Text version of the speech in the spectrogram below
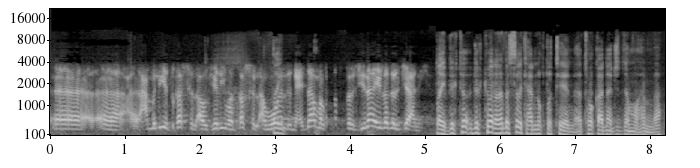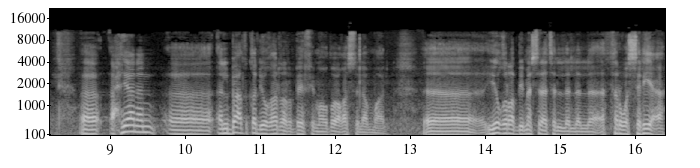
آه، آه، عملية غسل أو جريمة غسل الاموال طيب. لانعدام القصد الجنائي لدى الجاني. طيب دكتور دكتور أنا بسألك عن نقطتين أتوقع أنها جدا مهمة. آه، أحيانا البعض قد يغرر به في موضوع غسل الأموال. يغرر بمسألة الثروة السريعة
